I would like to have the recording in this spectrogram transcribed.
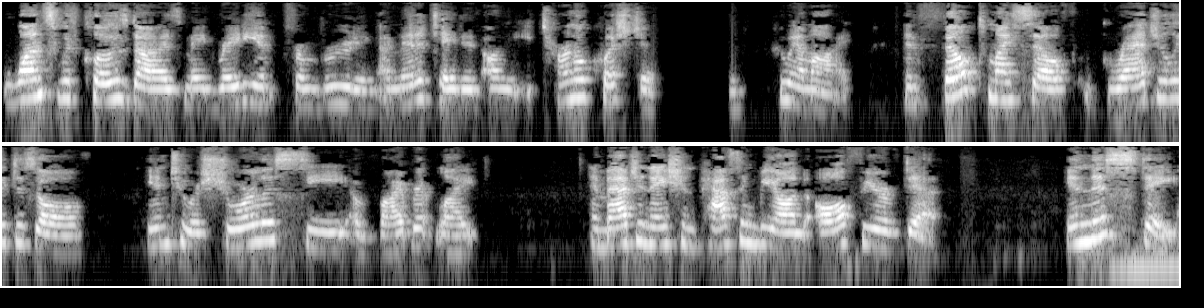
once with closed eyes made radiant from brooding, I meditated on the eternal question, who am I? And felt myself gradually dissolve into a shoreless sea of vibrant light imagination passing beyond all fear of death. In this state,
